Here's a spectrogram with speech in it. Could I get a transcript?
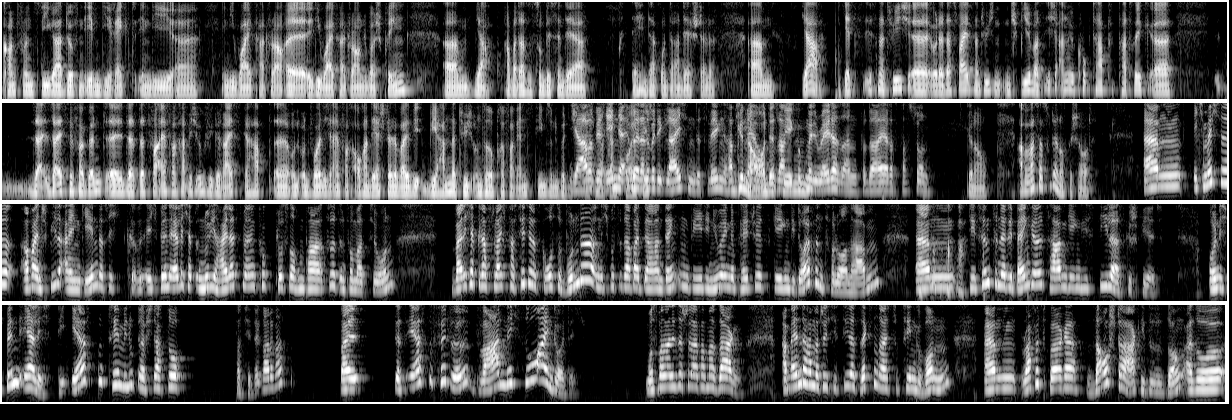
Conference-Sieger dürfen eben direkt in die, äh, in die Wildcard, Round, äh, die Wildcard Round überspringen. Ähm, ja, aber das ist so ein bisschen der, der Hintergrund da an der Stelle. Ähm, ja, jetzt ist natürlich, äh, oder das war jetzt natürlich ein, Spiel, was ich angeguckt habe, Patrick, äh, sei, sei es mir vergönnt, äh, das, das war einfach, hat mich irgendwie gereizt gehabt äh, und, und wollte ich einfach auch an der Stelle, weil wir, wir haben natürlich unsere Präferenzteams und über die Ja, aber wir reden ja ganz immer dann häufig. über die gleichen. Deswegen habe ich Genau, mir ja auch und gesagt, ich deswegen- gucke mir die Raiders an. Von daher, das passt schon. Genau. Aber was hast du denn noch geschaut? Ähm, ich möchte auf ein Spiel eingehen, das ich, ich bin ehrlich, ich habe nur die Highlights mir angeguckt, plus noch ein paar Zusatzinformationen. Weil ich habe gedacht, vielleicht passiert ja das große Wunder und ich musste dabei daran denken, wie die New England Patriots gegen die Dolphins verloren haben. Ähm, die Cincinnati Bengals haben gegen die Steelers gespielt. Und ich bin ehrlich, die ersten zehn Minuten habe ich gedacht so, passiert da gerade was? Weil das erste Viertel war nicht so eindeutig. Muss man an dieser Stelle einfach mal sagen. Am Ende haben natürlich die Steelers 36 zu 10 gewonnen. Ähm, Rufflesberger saustark diese Saison. Also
